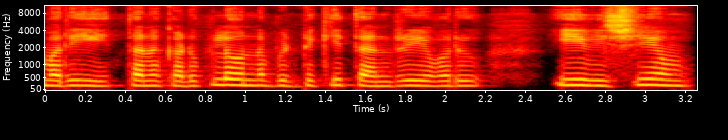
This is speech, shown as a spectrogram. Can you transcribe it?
మరి తన కడుపులో ఉన్న బిడ్డకి తండ్రి ఎవరు? ఈ విషయం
